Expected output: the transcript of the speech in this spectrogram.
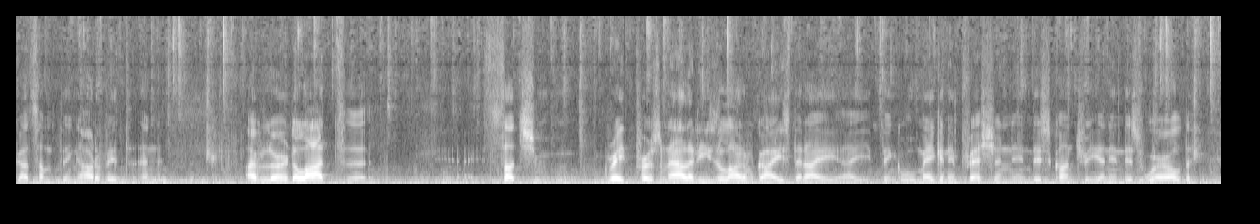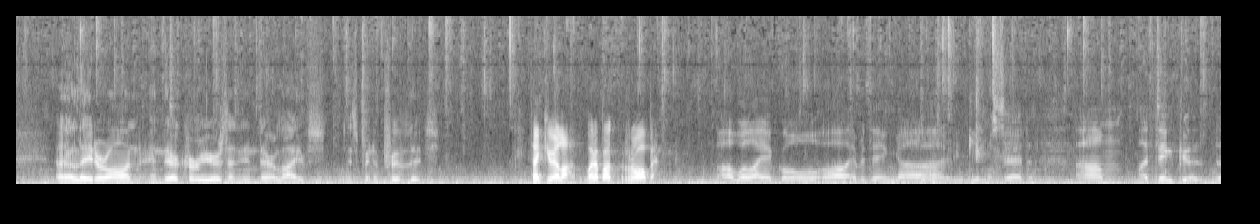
got something out of it, and I've learned a lot. Uh, such great personalities, a lot of guys that I, I think will make an impression in this country and in this world uh, later on in their careers and in their lives. It's been a privilege. Thank you, Ella. What about Roope? Uh, well, I echo uh, everything uh, Kimmo said. Um, I think uh,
